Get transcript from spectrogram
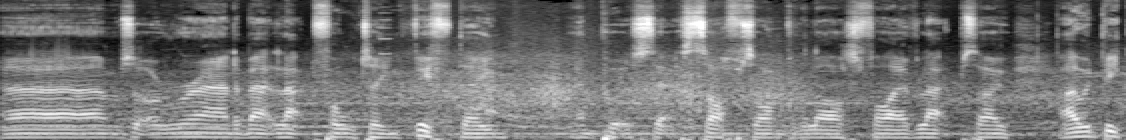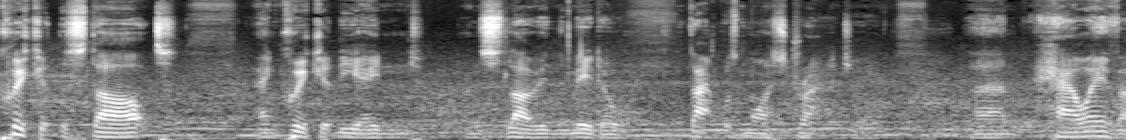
um, sort of around about lap 14, 15, and put a set of softs on for the last five laps. So I would be quick at the start and quick at the end and slow in the middle. That was my strategy. Um, however,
